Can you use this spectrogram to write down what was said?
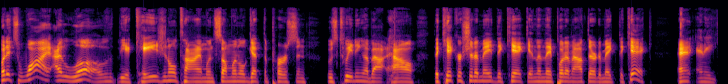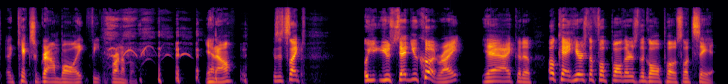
But it's why I love the occasional time when someone will get the person who's tweeting about how the kicker should have made the kick and then they put him out there to make the kick and, and he uh, kicks a ground ball eight feet in front of him. you know? Because it's like, oh, you, you said you could, right? Yeah, I could have. Okay, here's the football. There's the goalpost. Let's see it.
